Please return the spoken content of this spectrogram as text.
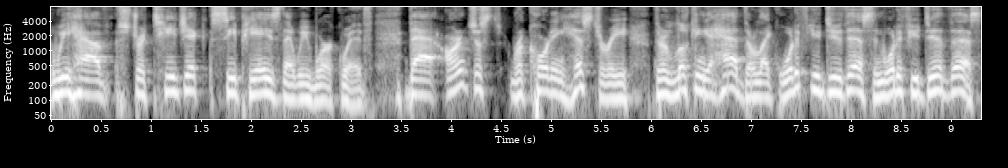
We have strategic CPAs that we work with that aren't just recording history. They're looking ahead. They're like, what if you do this? And what if you did this?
